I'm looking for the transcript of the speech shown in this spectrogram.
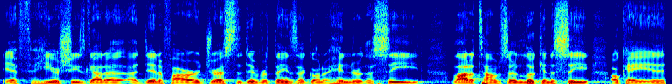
if he or she's got to identify or address the different things that are going to hinder the seed, a lot of times they're looking to see, okay, eh,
